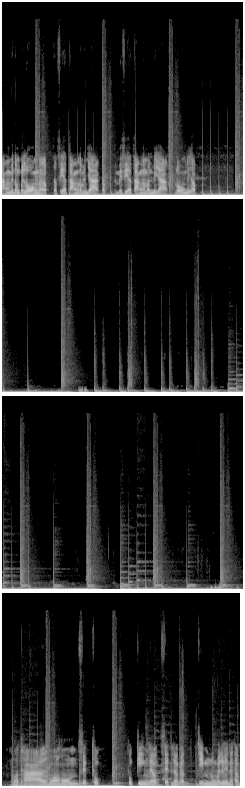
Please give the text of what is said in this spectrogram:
ตังค์ไม่ต้องไปลองนะครับ ถ้าเสียตังค์แล้วมันยากครับไม่เสียตังค์แล้วมันไม่ยากลงเลยครับพอทาหัวหอมเสร็จทุกทุกกิ่งแล้วเสร็จแล้วก็จิ้มลงไปเลยนะครับ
